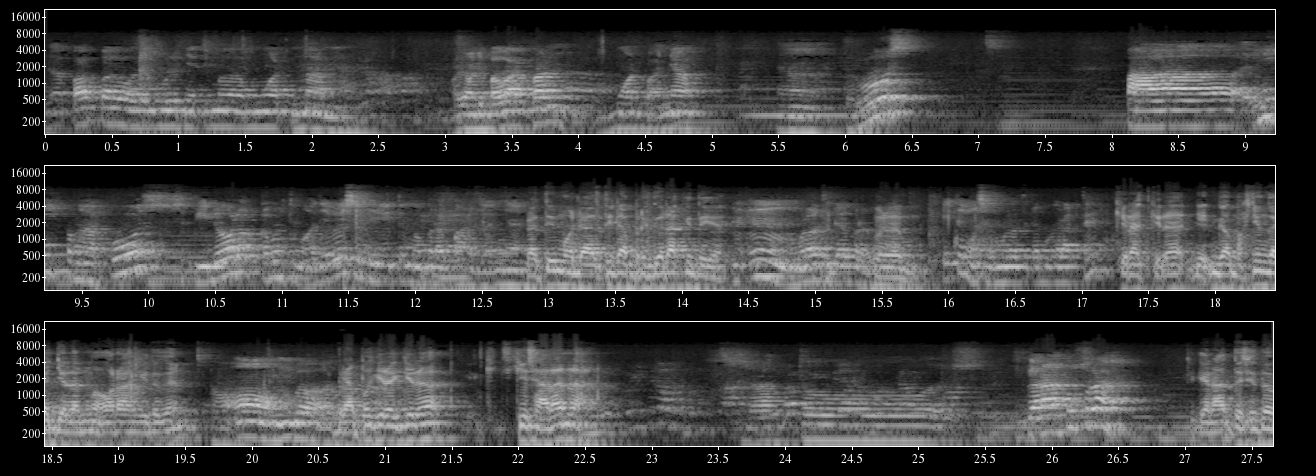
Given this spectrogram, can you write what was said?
enggak apa-apa. Walau kulitnya cuma muat 6 Kalau yang di bawah kan muat banyak. Nah, terus Pak ini penghapus spidol kamu cuma aja sendiri itu berapa harganya. Berarti modal tidak bergerak gitu ya? Mm modal tidak bergerak. Modal. Itu masih modal tidak bergerak teh? Kira-kira nggak maksudnya nggak jalan sama orang gitu kan? Oh, oh enggak. Berapa kira-kira kisaran lah? 100 300 lah. 300 itu.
